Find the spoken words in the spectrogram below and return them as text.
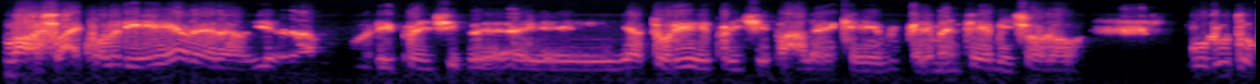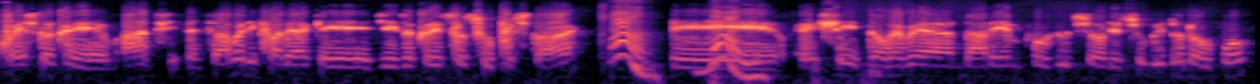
Ma sai, quello di Air era, era dei principi, gli attori principali che veramente mi sono voluto questo che anzi pensavo di fare anche Gesù Cristo Superstar. Ah, e, e sì, doveva andare in produzione subito dopo.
